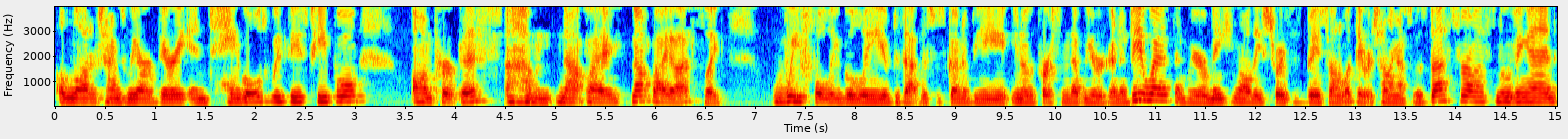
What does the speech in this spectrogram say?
A lot of times we are very entangled with these people on purpose, um, not by not by us. Like we fully believed that this was going to be, you know, the person that we were going to be with. And we were making all these choices based on what they were telling us was best for us, moving in,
